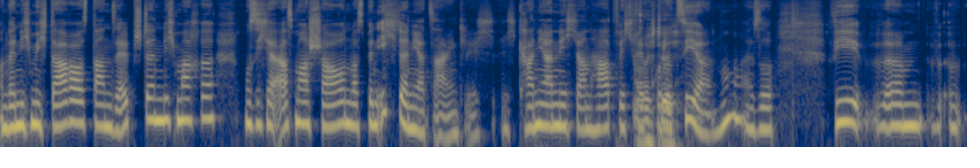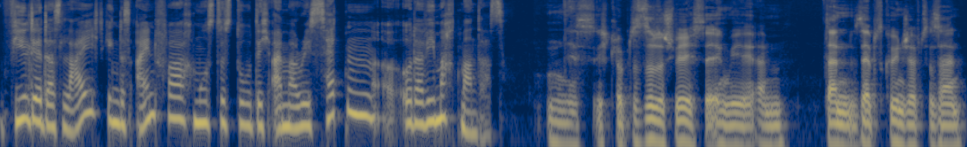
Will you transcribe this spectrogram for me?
Und wenn ich mich daraus dann selbstständig mache, muss ich ja erstmal schauen, was bin ich denn jetzt eigentlich? Ich kann ja nicht Jan Hartwig reproduzieren. Ne? Also wie ähm, fiel dir das leicht? Ging das einfach? Musstest du dich einmal resetten oder wie macht man das? Ich glaube, das ist so das Schwierigste, irgendwie ähm, dann selbst Küchenchef zu sein.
